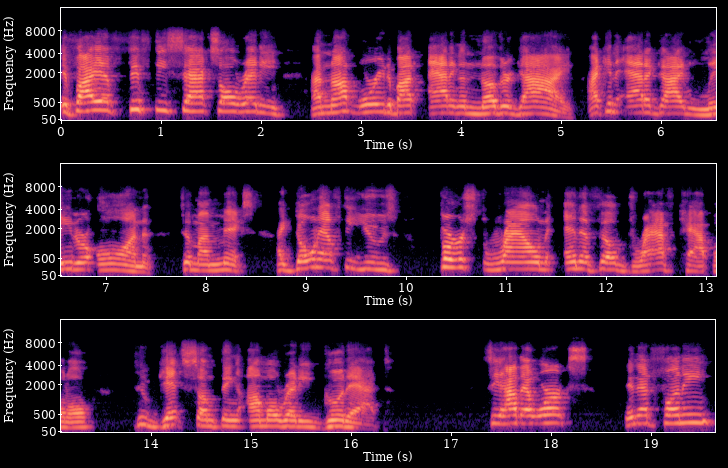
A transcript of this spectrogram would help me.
If I have 50 sacks already, I'm not worried about adding another guy. I can add a guy later on to my mix. I don't have to use first round NFL draft capital to get something I'm already good at. See how that works? Isn't that funny?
